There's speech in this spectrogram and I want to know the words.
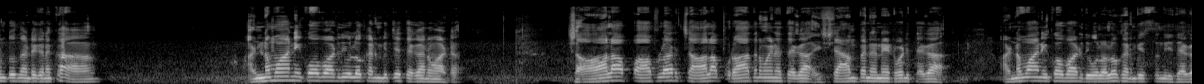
ఉంటుందంటే కనుక అండమాన్ నికోబార్ దీవులో కనిపించే తెగ అనమాట చాలా పాపులర్ చాలా పురాతనమైన తెగ ఈ షాంపెన్ అనేటువంటి తెగ అండమాన్ నికోబార్ దీవులలో కనిపిస్తుంది ఈ తెగ.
